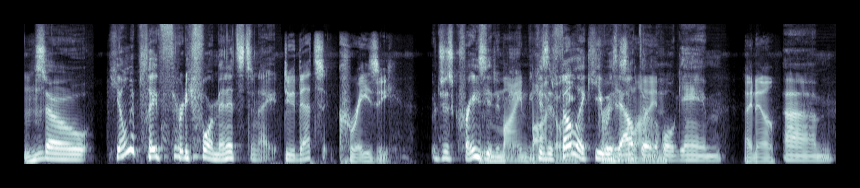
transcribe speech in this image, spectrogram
Mhm. So he only played 34 minutes tonight, Dude, that's crazy. which is crazy to me because it felt like he was out there the whole game. I know. Um,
